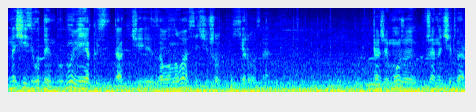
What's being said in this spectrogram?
на 6 годин був. Ну він якось так, чи заволнувався, чи що, хер його знає. Каже, може вже на четвер.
